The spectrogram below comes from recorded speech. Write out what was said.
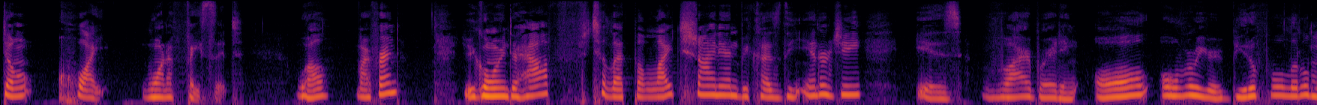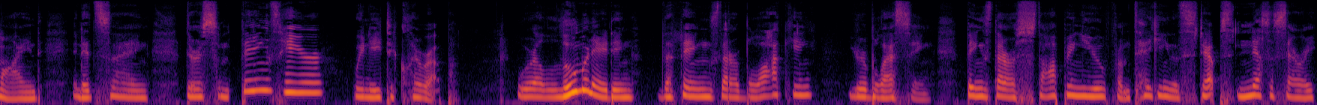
don't quite want to face it. Well, my friend, you're going to have to let the light shine in because the energy is vibrating all over your beautiful little mind. And it's saying, there's some things here we need to clear up. We're illuminating the things that are blocking your blessing, things that are stopping you from taking the steps necessary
